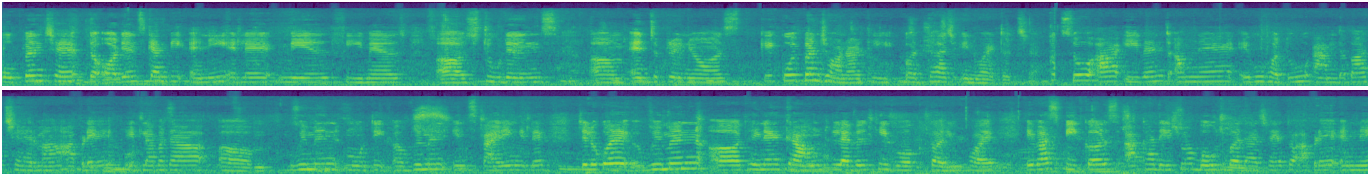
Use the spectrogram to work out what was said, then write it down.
ઓપન છે. The audience can be any એટલે મેલ ફિમેલ સ્ટુડન્ટ્સ એન્ટરપ્રિન્યોર્સ કે કોઈ પણ જોનરથી બધા જ ઇન્વાઇટેડ છે. સો આ ઇવેન્ટ અમને એવું હતું, અમદાવાદ શહેરમાં આપણે એટલા બધા વિમેન મોટી વિમેન ઇન્સ્પાયરિંગ એટલે જે લોકોએ વિમેન થઈને ગ્રાઉન્ડ લેવલથી વર્ક કર્યું હોય, એવા સ્પીકર્સ આખા દેશમાં બહુ જ બધા છે. તો આપણે એમને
